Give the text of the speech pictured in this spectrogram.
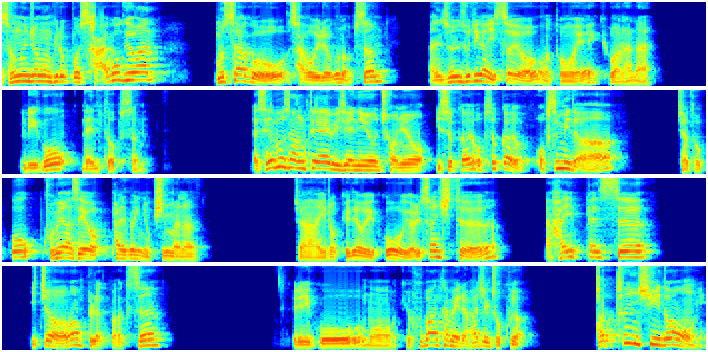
성능 점검 기록부 사고 교환 무사고 사고 이력은 없음 단순 수리가 있어요. 도어에 교환 하나 그리고 렌트 없음 세부 상태 미세니오 전혀 있을까요? 없을까요? 없습니다. 자도 꼭 구매하세요. 860만원 자 이렇게 되어 있고 열선 시트 하이패스 있죠? 블랙박스 그리고 뭐 후방 카메라 화질 좋고요. 버튼 시동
